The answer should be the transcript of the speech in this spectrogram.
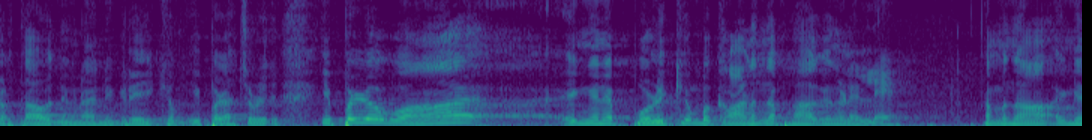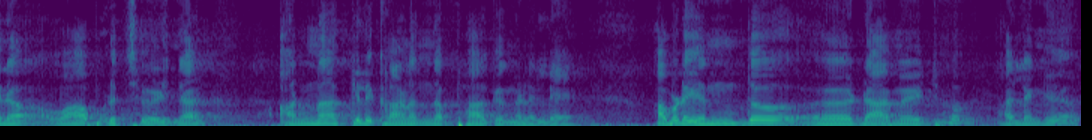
കർത്താവ് നിങ്ങളെ അനുഗ്രഹിക്കും. ഇപ്പോഴും ഇപ്പോഴും വാ ഇങ്ങനെ പൊളിക്കുമ്പോൾ കാണുന്ന ഭാഗങ്ങളല്ലേ? നമ്മൾ നാ ഇങ്ങനെ വാ പൊളിച്ചു കഴിഞ്ഞാൽ അണ്ണാക്കിൽ കാണുന്ന ഭാഗങ്ങളല്ലേ? അവിടെ എന്തോ ഡാമേജോ അല്ലെങ്കിൽ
